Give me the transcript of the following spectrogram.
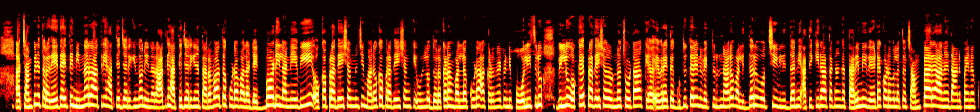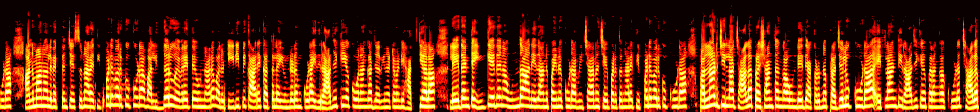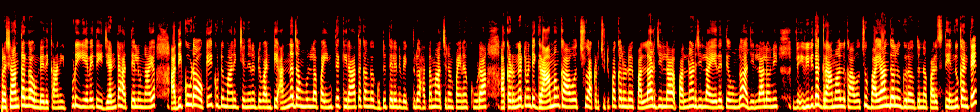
చంపిన తర్వాత ఏదైతే నిన్న రాత్రి హత్య జరిగిందో నిన్న రాత్రి హత్య జరిగిన తర్వాత కూడా వాళ్ళ డెడ్ బాడీలు అనేవి ఒక ప్రదేశం నుంచి మరొక ప్రదేశంకి ఉల్లో దొరకడం వల్ల కూడా అక్కడ ఉన్నటువంటి పోలీసులు వీళ్ళు ఒకే ప్రదేశంలో ఉన్న చోట ఎవరైతే గుర్తు తెలియని వ్యక్తులు ఉన్నారో వాళ్ళిద్దరూ వచ్చి వీళ్ళిద్దరిని అతి కిరాతకంగా తరిమి వేట కొడవలతో చంపారా అనే దానిపైన కూడా అనుమానాలు వ్యక్తం చేస్తున్నారు. అయితే ఇప్పటి వరకు కూడా వాళ్ళిద్దరూ ఎవరైతే ఉన్నారో వాళ్ళు టీడీపీ కార్యకర్తలు అయి ఉండడం కూడా ఇది రాజకీయ కోణంగా జరిగినటువంటి హత్యలా లేదంటే ఇంకేదైనా ఉందా అనే దానిపైన కూడా విచారణ చేపడుతున్నారు. అయితే ఇప్పటి వరకు కూడా పల్నాడు జిల్లా చాలా ప్రశాంతంగా ఉండేది. అక్కడున్న ప్రజలు కూడా ఎట్లాంటి రాజకీయ పరంగా కూడా చాలా ప్రశాంతంగా ఉండేది. కానీ ఇప్పుడు ఏవైతే ఈ జంట హత్యలు ఉన్నాయో అది కూడా ఒకే కుటుంబానికి చెందినటువంటి అన్నదమ్ముళ్ళపై ఇంత కిరాతకంగా గుర్తు తెలియని వ్యక్తులు హతమార్చడం పైన కూడా అక్కడ ఉన్నటువంటి గ్రామం కావచ్చు అక్కడ చుట్టుపక్కల ఉండే పల్నాడు జిల్లా పల్నాడు జిల్లా ఏదైతే ఉందో ఆ జిల్లాలోని వి- వివిధ గ్రామాలు కావచ్చు భయాందోళనకు గురవుతున్న పరిస్థితి. ఎందుకంటే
